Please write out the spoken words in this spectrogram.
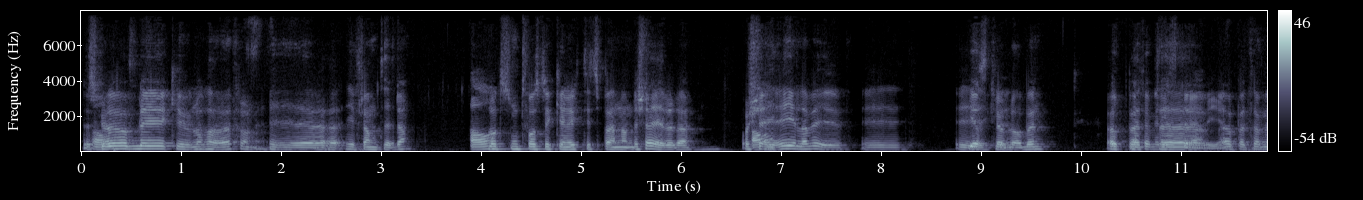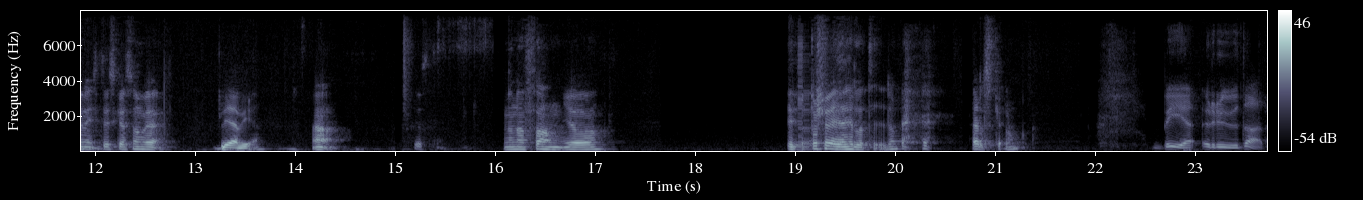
Det skulle bli kul att höra från i, eh, i framtiden. Det Ja, låter som två stycken riktigt spännande tjejer det där. Och Ja. tjejer gillar vi ju i, i det. klubblobbyn. Öppet, eh, öppet feministiska som vi är. Det är vi. Ja. Just det. Men vad fan, jag tittar på tjejer hela tiden. Älskar dem. B-rudar.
